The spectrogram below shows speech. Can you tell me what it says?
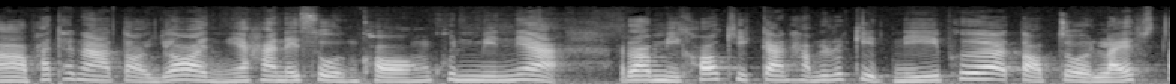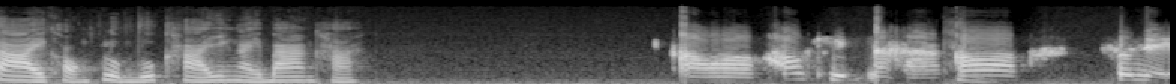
อ่าพัฒนาต่อยอดอย่างเงี้ยค่ะในส่วนของคุณมิ้นเนี่ยเรามีข้อคิดการทำธุรกิจนี้เพื่อตอบโจทย์ไลฟ์สไตล์ของกลุ่มลูกค้ายังไงบ้างคะเอ่อข้อคิดนะคะค่ะก็ส่วนใหญ่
